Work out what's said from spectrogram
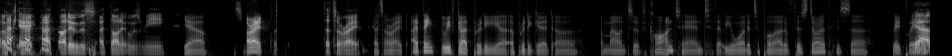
Okay, I thought it was I thought it was me. yeah. All right. That's all right. That's all right. I think we've got pretty uh, a pretty good uh, amount of content that we wanted to pull out of Fizdarth. He's a great player. Yeah.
